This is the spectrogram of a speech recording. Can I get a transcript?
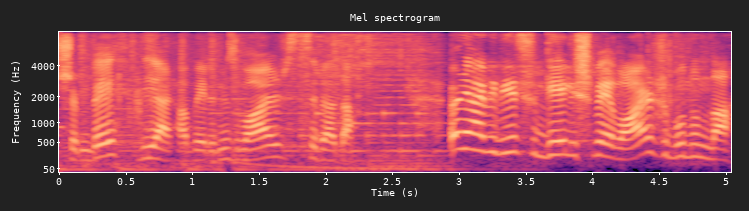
Şimdi diğer haberimiz var sırada. Önemli bir gelişme var. Bununla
